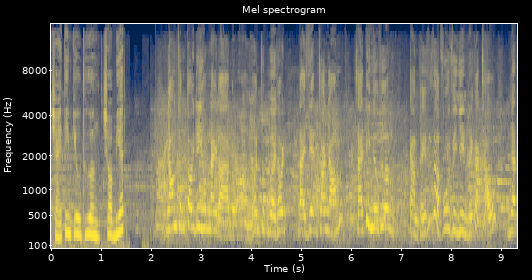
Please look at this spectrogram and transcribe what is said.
Trái tim yêu thương cho biết. Nhóm chúng tôi đi hôm nay là độ khoảng hơn chục người thôi, đại diện cho nhóm Trái tim yêu thương cảm thấy rất là vui vì nhìn thấy các cháu nhận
